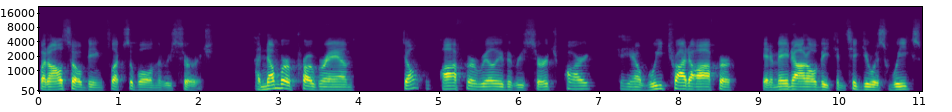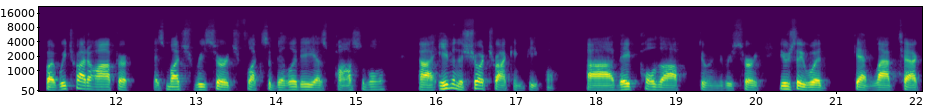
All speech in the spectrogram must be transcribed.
but also being flexible in the research. A number of programs don't offer really the research part. You know, we try to offer, and it may not all be contiguous weeks, but we try to offer as much research flexibility as possible. Uh, even the short tracking people, uh, they've pulled off doing the research, usually with again lab tech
